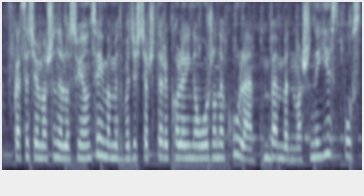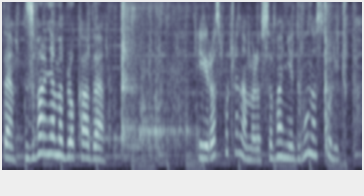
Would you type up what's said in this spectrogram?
W kasecie maszyny losującej mamy 24 kolejno ułożone kule. Bęben maszyny jest pusty. Zwalniamy blokadę. I rozpoczynamy losowanie 12 liczb.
